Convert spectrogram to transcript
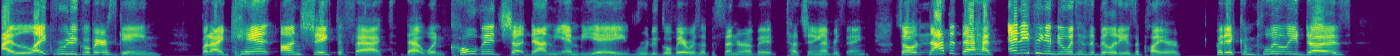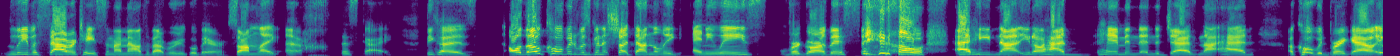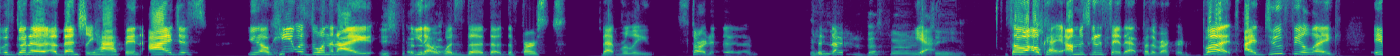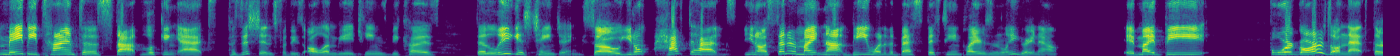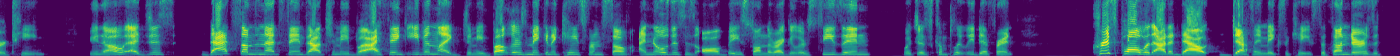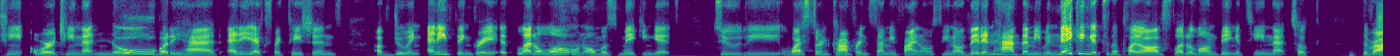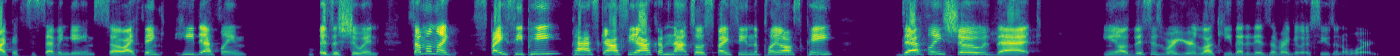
i like rudy gobert's game but i can't unshake the fact that when covid shut down the nba rudy gobert was at the center of it touching everything. So not that that has anything to do with his ability as a player but it completely does leave a sour taste in my mouth about rudy gobert. So i'm like ugh this guy. Because although covid was going to shut down the league anyways regardless you know had he not, you know, had him and, and the Jazz not had a COVID breakout, it was gonna eventually happen. I just, you know, he was the one that I, you know, up. was the the, the first that really started the. He's not even the best player on his Yeah. team. So okay, I'm just gonna say that for the record, but I do feel like it may be time to stop looking at positions for these All NBA teams because the league is changing. So you don't have to have, you know, a center might not be one of the best 15 players in the league right now. It might be four guards on that third team. You know, I just that's something that stands out to me. But I think even like Jimmy Butler's making a case for himself. I know this is all based on the regular season, which is completely different. Chris Paul, without a doubt, definitely makes a case. The Thunder is a team were a team that nobody had any expectations of doing anything great, let alone almost making it to the Western Conference semifinals. You know, they didn't have them even making it to the playoffs, let alone being a team that took the Rockets to seven games. So I think he definitely is a shoe in. Someone like Spicy P, Pascal Siakam, not so spicy in the playoffs, P, definitely showed that, you know, this is where you're lucky that it is a regular season award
